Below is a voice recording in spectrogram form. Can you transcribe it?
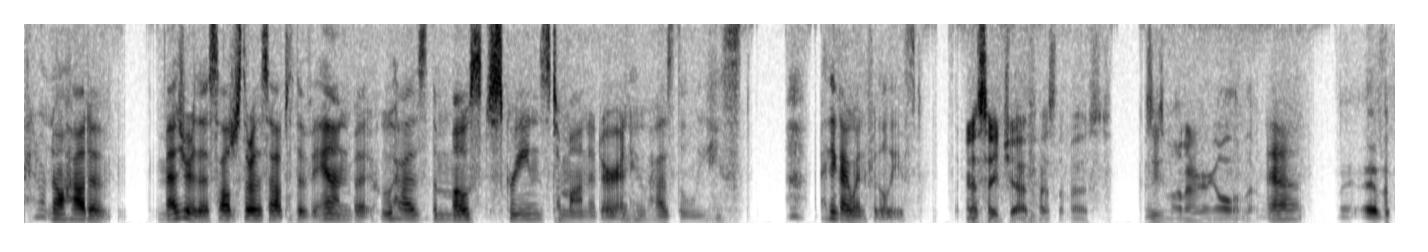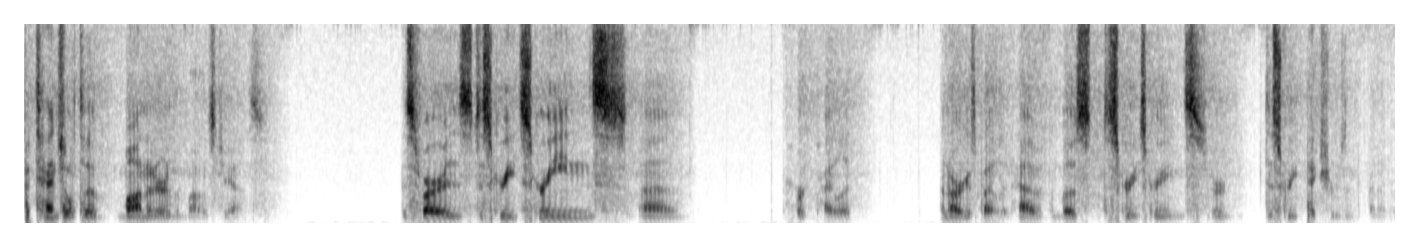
I don't know how to measure this. I'll just throw this out to the van, but who has the most screens to monitor and who has the least? I think I win for the least. I'm gonna say Jeff has the most, because he's monitoring all of them. Yeah, I have the potential to monitor the most, yes. As far as discrete screens, uh, Herc pilot and Argus pilot have the most discrete screens or discrete pictures in front of them.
